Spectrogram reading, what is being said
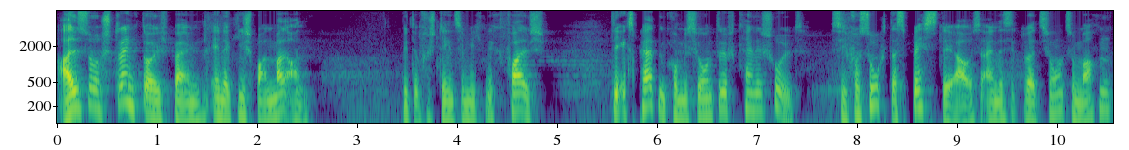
Also strengt euch beim Energiesparen mal an. Bitte verstehen Sie mich nicht falsch. Die Expertenkommission trifft keine Schuld. Sie versucht das Beste aus einer Situation zu machen,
